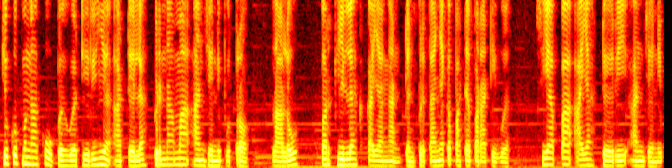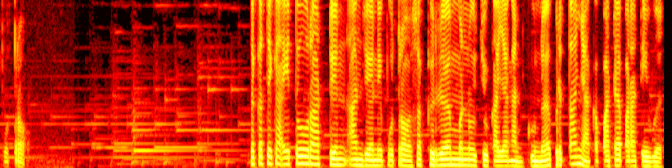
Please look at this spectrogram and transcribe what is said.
cukup mengaku bahwa dirinya adalah bernama Anjani Putro. Lalu pergilah ke Kayangan dan bertanya kepada para dewa, siapa ayah dari Anjani Putro. Seketika itu Raden Anjani Putro segera menuju Kayangan guna bertanya kepada para dewa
